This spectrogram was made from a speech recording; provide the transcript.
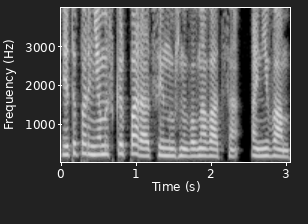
Это парням из корпорации нужно волноваться, а не вам.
